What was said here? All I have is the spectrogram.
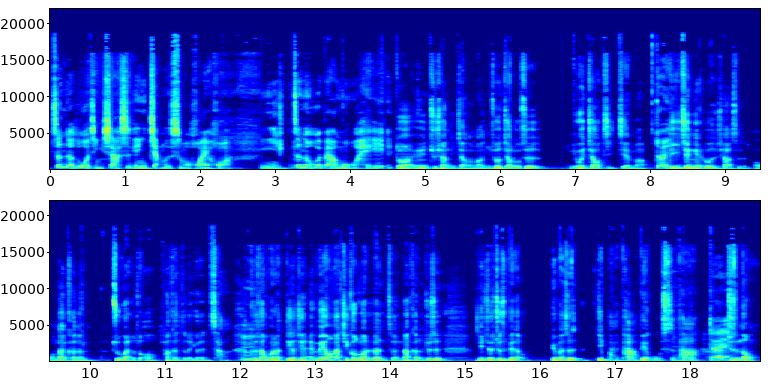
真的落井下石，跟你讲是什么坏话，你真的会被他抹黑耶。对啊，因为就像你讲的嘛，你说假如是你会交几间嘛？对，第一间给你落井下石，哦，那可能主管就说，哦，他可能真的有点差。嗯，可是他问了第二间，哎，没有，他其实工作很认真，那可能就是你觉得就是变得原本是一百趴变五十趴，对，就是那种。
